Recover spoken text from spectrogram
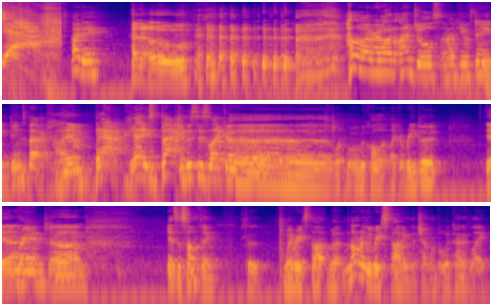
yeah! Hi, Dean. Hello. Hello, everyone. I'm Julz, and I'm here with Dean. Dean's back. I am back. Yeah, he's back, and this is like a what, what would we call it? Like a reboot, Yeah. Rebrand. Um. it's a something. So, We're restart. We're not really restarting the channel, but we're kind of like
